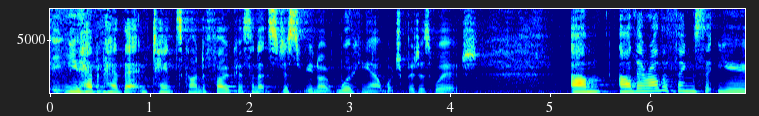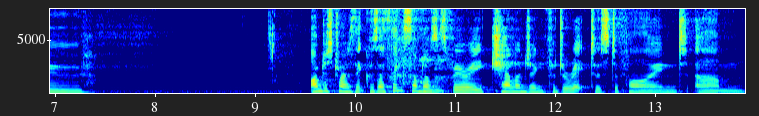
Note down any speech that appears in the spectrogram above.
you haven't had that intense kind of focus, and it's just, you know, working out which bit is which. Um, are there other things that you I'm just trying to think because I think sometimes it's very challenging for directors to find um,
